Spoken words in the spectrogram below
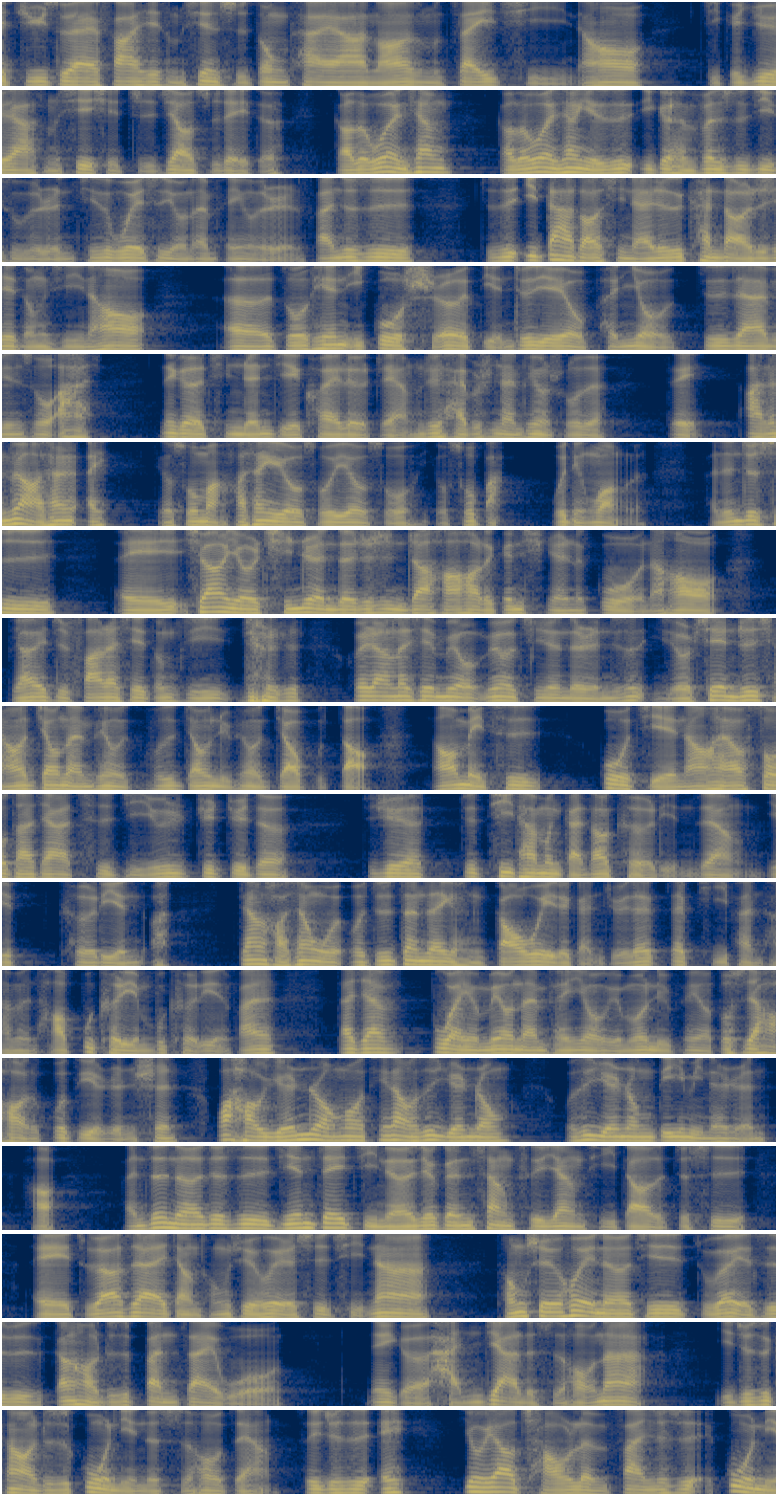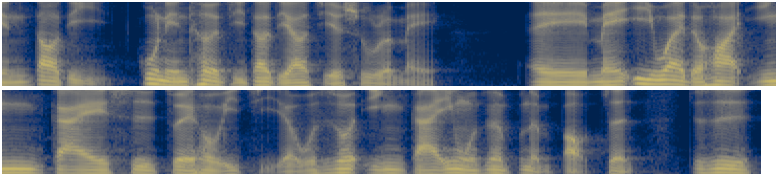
，IG 最爱发一些什么现实动态啊，然后什么在一起，然后几个月啊，什么谢谢指教之类的，搞得我很像。搞得我很像也是一个很愤世嫉俗的人，其实我也是有男朋友的人。反正就是就是一大早醒来就是看到了这些东西，然后呃昨天一过十二点，就是也有朋友就是在那边说啊那个情人节快乐这样，就还不是男朋友说的，对啊男朋友好像哎有说嘛，好像也有说也有说有说吧，我有点忘了，反正就是诶希望有情人的就是你知道好好的跟情人的过，然后不要一直发那些东西就是。会让那些没有没有情人的人，就是有些人就是想要交男朋友或者交女朋友交不到，然后每次过节，然后还要受大家的刺激，就就觉得就觉得就替他们感到可怜，这样也可怜啊，这样好像我我就是站在一个很高位的感觉，在在批判他们，好不可怜不可怜，反正大家不管有没有男朋友有没有女朋友，都是要好好的过自己的人生，哇，好圆融哦，天哪，我是圆融，我是圆融第一名的人。好反正呢，就是今天这一集呢，就跟上次一样提到的，就是，诶，主要是来讲同学会的事情。那同学会呢，其实主要也是刚好就是办在我那个寒假的时候，那也就是刚好就是过年的时候这样，所以就是，诶，又要炒冷饭，就是过年到底过年特辑到底要结束了没？诶，没意外的话，应该是最后一集了。我是说应该，因为我真的不能保证，就是。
